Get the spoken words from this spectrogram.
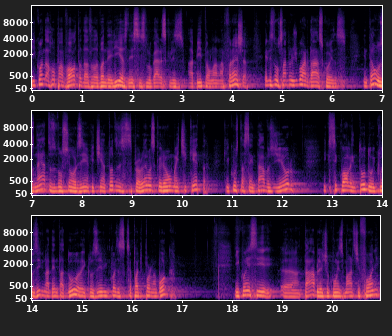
E quando a roupa volta das lavanderias nesses lugares que eles habitam lá na França, eles não sabem onde guardar as coisas. Então, os netos de um senhorzinho que tinha todos esses problemas criou uma etiqueta que custa centavos de euro e que se cola em tudo, inclusive na dentadura, inclusive em coisas que você pode pôr na boca. E com esse uh, tablet com o smartphone,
